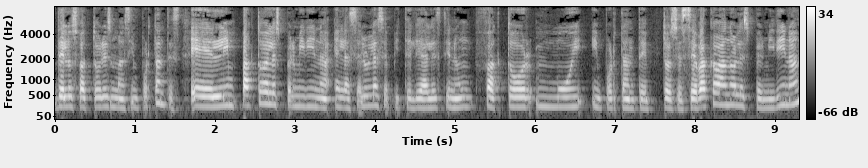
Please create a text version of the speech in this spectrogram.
de los factores más importantes. El impacto de la espermidina en las células epiteliales tiene un factor muy importante. Entonces se va acabando la espermidina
